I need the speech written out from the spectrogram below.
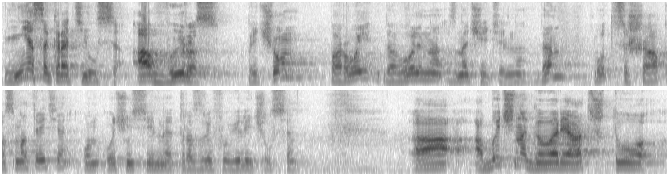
не сократился, а вырос. Причем порой довольно значительно. Да? Вот США, посмотрите, он очень сильно, этот разрыв увеличился. А обычно говорят, что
